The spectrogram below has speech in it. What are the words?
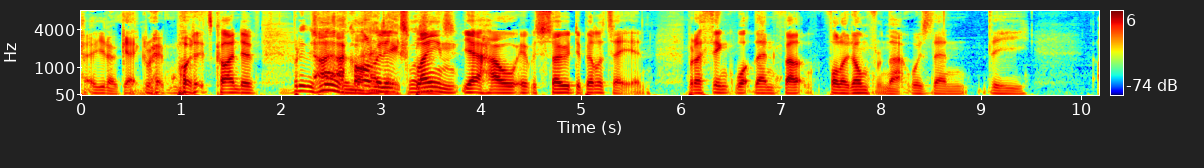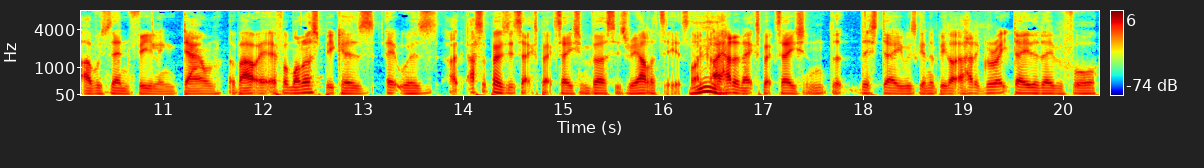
You know, get grip. But it's kind of But it was more I, I can't the really explain, yeah, how it was so debilitating. But I think what then followed on from that was then the, I was then feeling down about it, if I'm honest, because it was, I, I suppose it's expectation versus reality. It's like Mm. I had an expectation that this day was going to be like I had a great day the day before.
